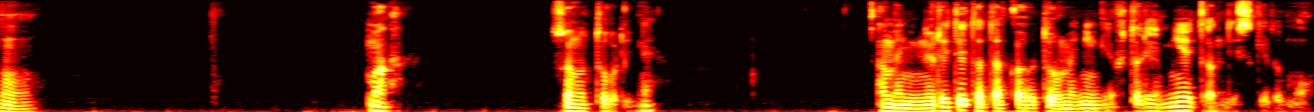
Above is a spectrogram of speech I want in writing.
のは。うん。まあ、その通りね。雨に濡れて戦う透明人間二人は見えたんですけども、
